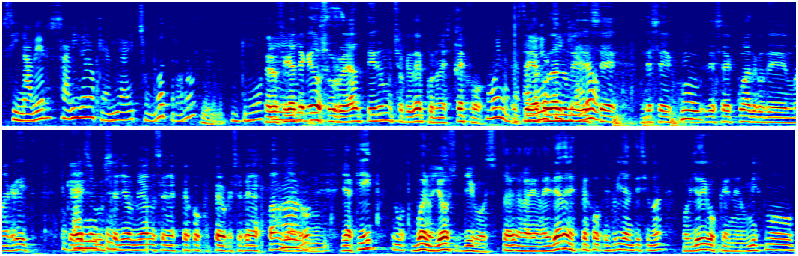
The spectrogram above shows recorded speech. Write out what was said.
sin haber sabido lo que había hecho el otro, ¿no? Y creo Pero que fíjate que lo surreal tiene mucho que ver con el espejo. Bueno, Estoy acordándome claro. de, ese, de, ese, de ese cuadro de Magritte, que es un señor mirándose en el espejo, pero que se ve la espalda, ¿no? Y aquí, bueno, yo os digo, la, idea del espejo es brillantísima, porque yo digo que en el mismo,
